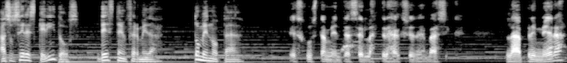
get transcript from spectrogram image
a sus seres queridos de esta enfermedad. Tome nota. Es justamente hacer las tres acciones básicas. La primera,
